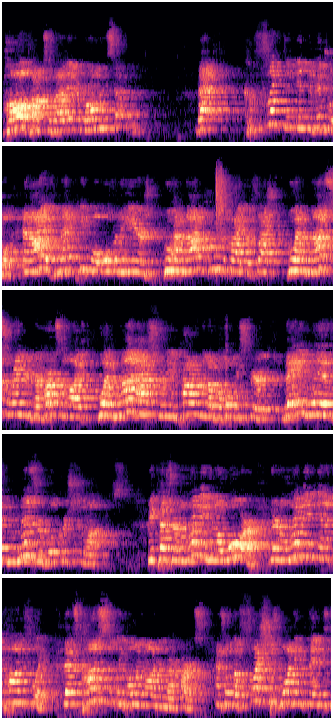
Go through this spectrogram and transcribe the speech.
Paul talks about it in Romans 7. That conflicted individual. And I have met people over the years who have not crucified the flesh, who have not surrendered their hearts and life, who have not asked for the empowerment of the Holy Spirit. They live miserable Christian lives. Because they're living in a war. They're living in a conflict that's constantly going on in their hearts. And so the flesh is wanting things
